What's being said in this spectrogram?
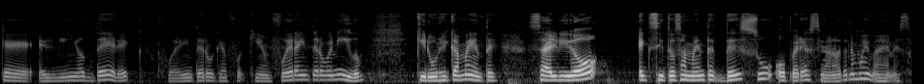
que el niño Derek, fue, que fue quien fuera intervenido quirúrgicamente, salió exitosamente de su operación. No tenemos imágenes.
